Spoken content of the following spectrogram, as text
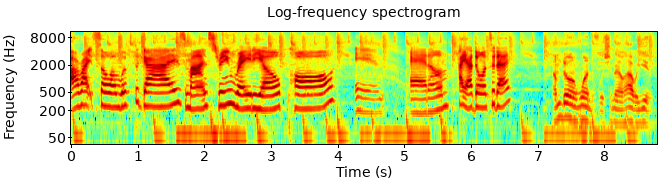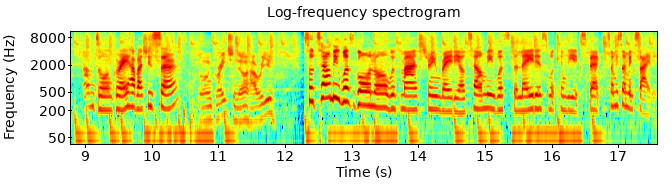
All right, so I'm with the guys, Mindstream Radio, Paul and Adam. How y'all doing today? I'm doing wonderful, Chanel. How are you? I'm doing great. How about you, sir? Doing great, Chanel. How are you? So tell me what's going on with Mindstream Radio. Tell me what's the latest. What can we expect? Tell me something exciting.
